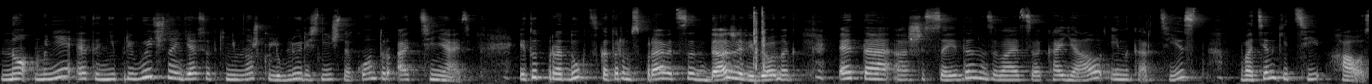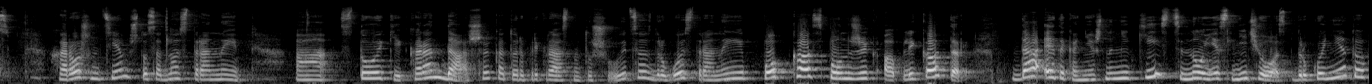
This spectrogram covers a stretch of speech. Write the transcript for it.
но мне это непривычно, я все-таки немножко люблю ресничный контур оттенять. И тут продукт, с которым справится даже ребенок. Это э, Шисейда, называется Каял Ink Artist в оттенке Tea House. Хорошим тем, что с одной стороны стойкий карандашик, который прекрасно тушуется, с другой стороны попка спонжик аппликатор. Да, это, конечно, не кисть, но если ничего под рукой нету,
